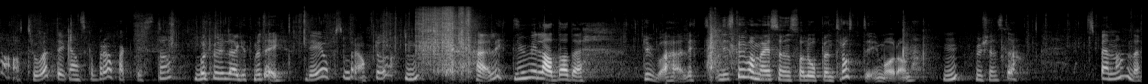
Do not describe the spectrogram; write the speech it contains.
Ja, jag tror att det är ganska bra faktiskt. Ja, och hur är läget med dig? Det är också bra. Mm. Härligt! Nu är vi laddade. Gud vad härligt! Ni ska ju vara med i Sundsvall Open Trot imorgon. Mm. Hur känns det? Spännande.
